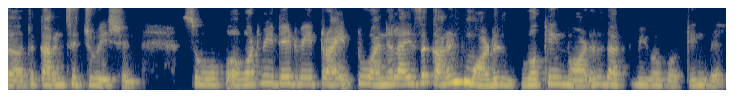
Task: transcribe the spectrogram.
uh, the current situation. So uh, what we did, we tried to analyze the current model, working model that we were working with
